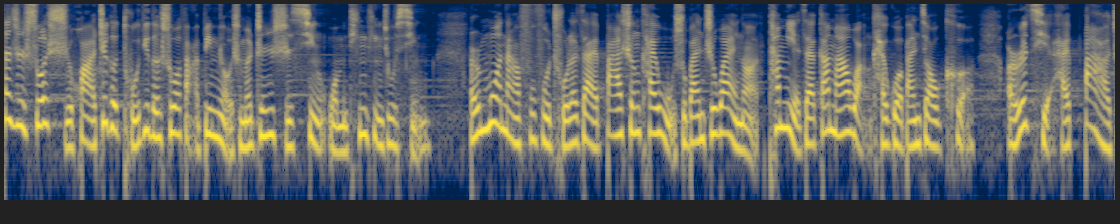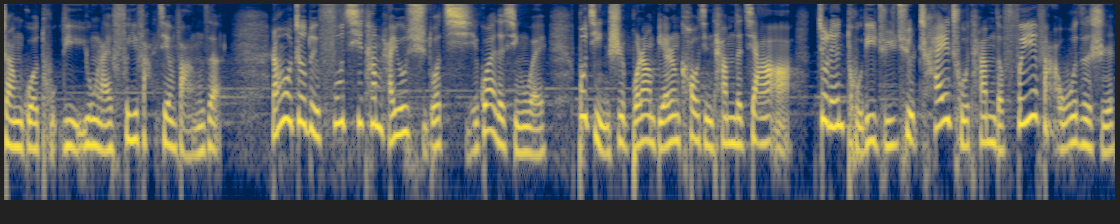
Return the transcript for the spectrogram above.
但是说实话，这个徒弟的说法并没有什么真实性，我们听听就行。而莫纳夫妇除了在巴生开武术班之外呢，他们也在甘马网开过班教课，而且还霸占过土地用来非法建房子。然后这对夫妻他们还有许多奇怪的行为，不仅是不让别人靠近他们的家啊，就连土地局去拆除他们的非法屋子时，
